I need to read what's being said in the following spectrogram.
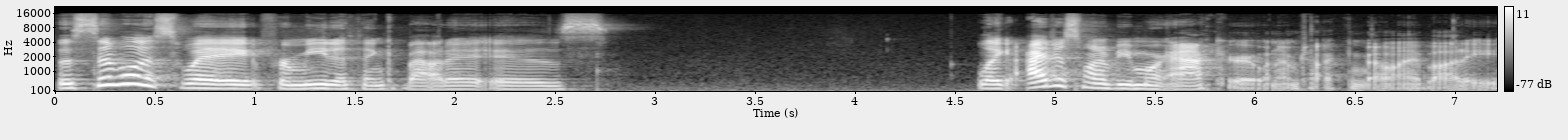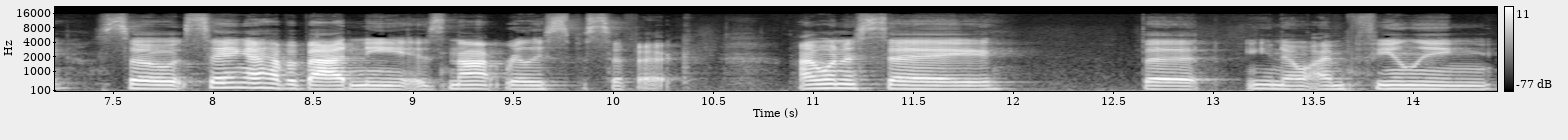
the simplest way for me to think about it is like I just want to be more accurate when I'm talking about my body. So saying I have a bad knee is not really specific. I want to say that, you know, I'm feeling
